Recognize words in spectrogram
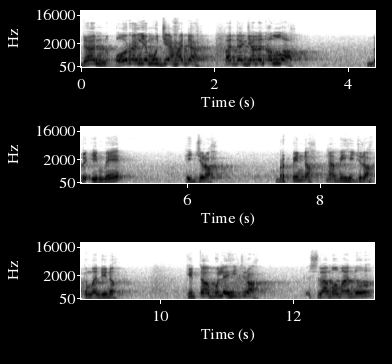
dan orang yang mujahadah pada jalan Allah berimej hijrah berpindah Nabi hijrah ke Madinah. Kita boleh hijrah selama mana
